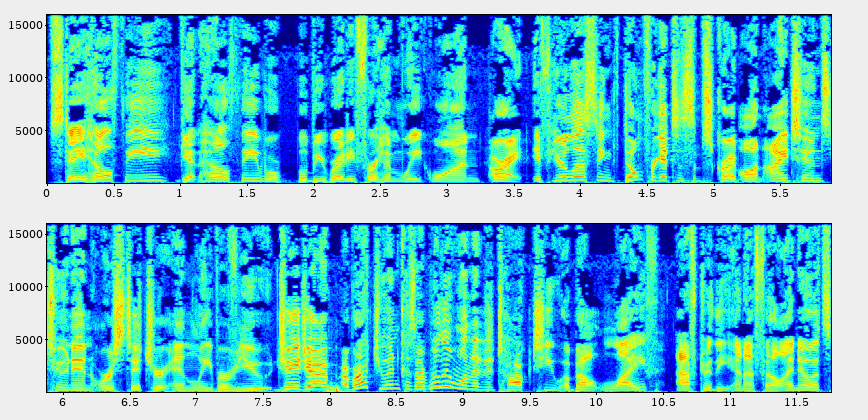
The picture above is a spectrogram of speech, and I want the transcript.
stay healthy, get healthy. We'll, we'll be ready for him week one. All right. If you're listening, don't forget to subscribe on iTunes, TuneIn, or Stitcher and leave a review. JJ, I brought you in because I really wanted to talk to you about life after the NFL. I know it's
